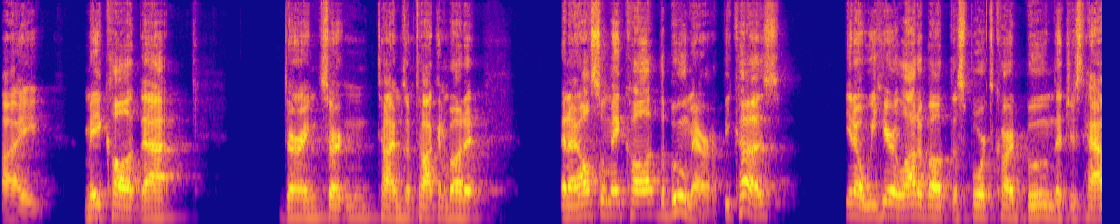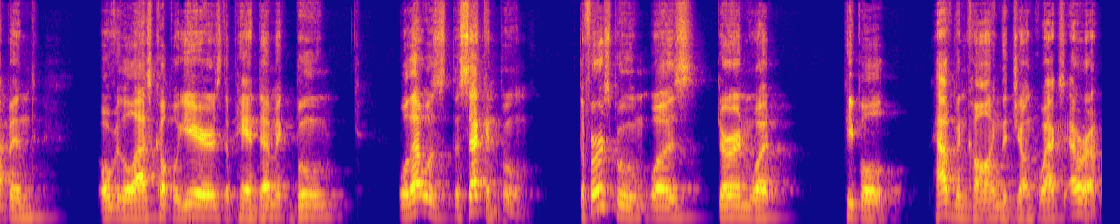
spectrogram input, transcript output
I may call it that during certain times I'm talking about it. And I also may call it the boom era because, you know, we hear a lot about the sports card boom that just happened over the last couple years, the pandemic boom. Well, that was the second boom. The first boom was during what people have been calling the junk wax era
